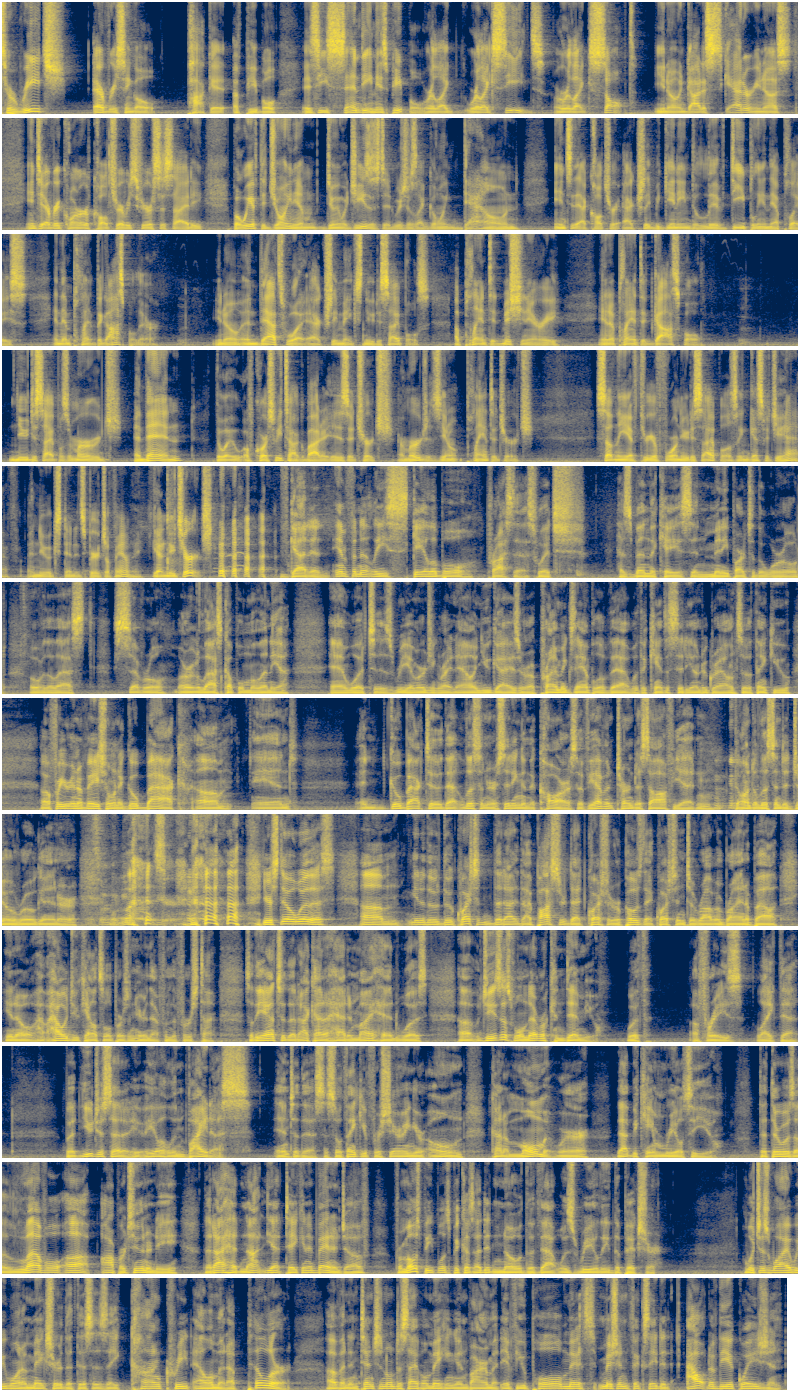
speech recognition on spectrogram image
to reach every single pocket of people is he's sending his people. We're like we're like seeds or we're like salt, you know, and God is scattering us into every corner of culture, every sphere of society. But we have to join him doing what Jesus did, which is like going down into that culture, actually beginning to live deeply in that place and then plant the gospel there you know? And that's what actually makes new disciples a planted missionary and a planted gospel. New disciples emerge and then the way of course we talk about it is a church emerges. You don't plant a church. Suddenly you have three or four new disciples and guess what you have? A new extended spiritual family. You got a new church. You've got an infinitely scalable process, which has been the case in many parts of the world over the last several or last couple millennia. And what is reemerging right now and you guys are a prime example of that with the kansas city underground. So thank you uh, for your innovation. When i go back um, and and go back to that listener sitting in the car. So if you haven't turned us off yet and gone to listen to Joe Rogan or you're still with us, um, you know the the question that I, I postured that question or posed that question to Rob and Brian about, you know, how, how would you counsel a person hearing that from the first time? So the answer that I kind of had in my head was, uh, Jesus will never condemn you with a phrase like that, but you just said it. He- He'll invite us into this. And so thank you for sharing your own kind of moment where that became real to you. That there was a level up opportunity that I had not yet taken advantage of. For most people, it's because I didn't know that that was really the picture. Which is why we want to make sure that this is a concrete element, a pillar of an intentional disciple making environment. If you pull mission fixated out of the equation,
